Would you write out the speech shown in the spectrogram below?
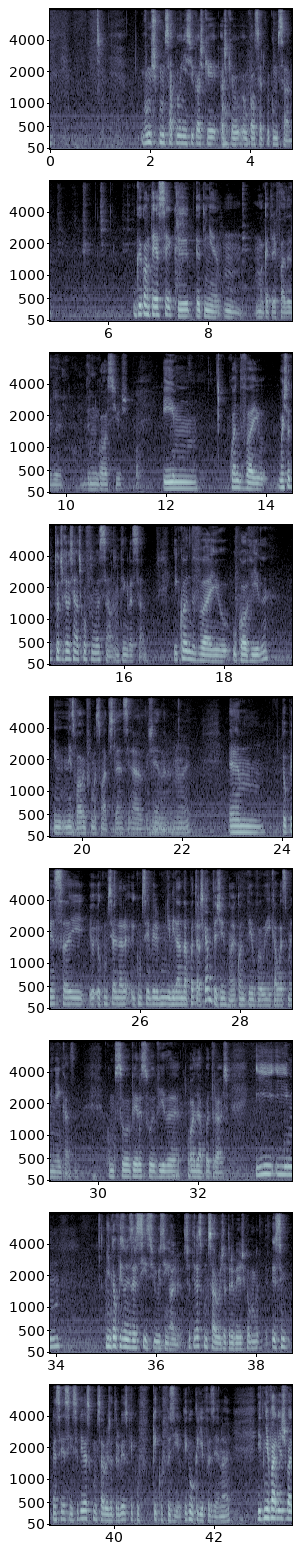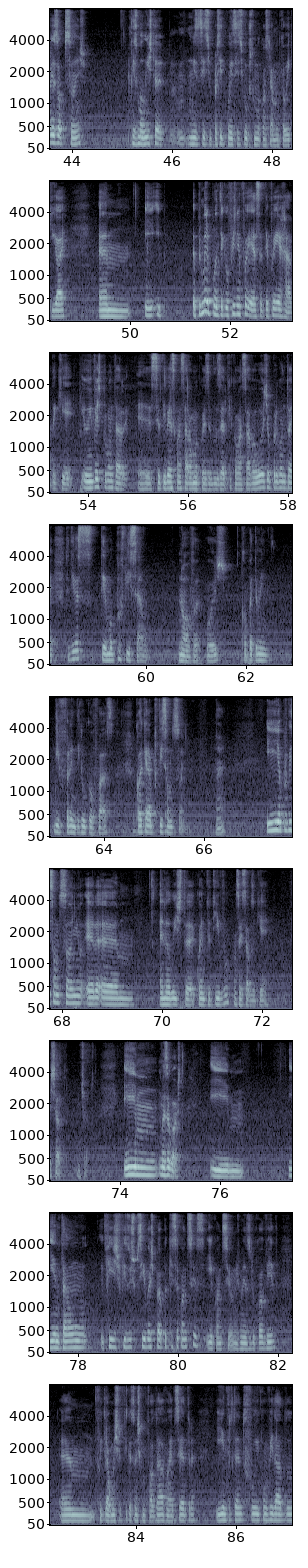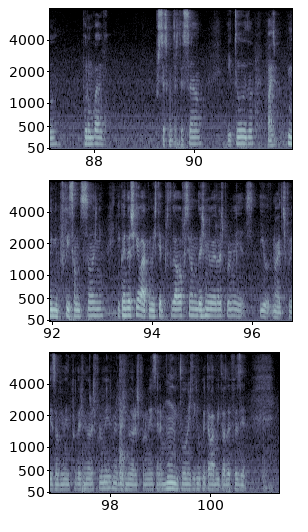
vamos começar pelo início, que acho que, é- acho que é o, é qual para começar. O que acontece é que eu tinha um- uma catrefada de, de negócios e hum, quando veio, mas to- todos relacionados com formação, é muito engraçado. E quando veio o Covid, e nem se falava em formação à distância, nada do género, não é? Hum, eu pensei, eu, eu comecei a olhar comecei a ver a minha vida andar para trás. Que há muita gente, não é? Quando teve ali aquela semaninha em casa, começou a ver a sua vida olhar para trás. E, e então fiz um exercício assim: olha, se eu tivesse que começar hoje outra vez, eu, eu sempre pensei assim: se eu tivesse que começar hoje outra vez, o que, é que eu, o que é que eu fazia? O que é que eu queria fazer, não é? E tinha várias, várias opções. Fiz uma lista, um exercício parecido com o exercício que eu costumo aconselhar muito, que é o Ikigai. Um, e a primeira pergunta que eu fiz nem foi essa, até foi errada, que é, eu em vez de perguntar eh, se eu tivesse que lançar alguma coisa do zero que eu avançava hoje, eu perguntei se eu tivesse de ter uma profissão nova hoje, completamente diferente daquilo que eu faço, qual é que era a profissão de sonho? é? E a profissão de sonho era hum, analista quantitativo, não sei se sabes o que é, é chato, muito chato. E, hum, mas eu gosto. E, hum, e então fiz, fiz os possíveis para, para que isso acontecesse. E aconteceu nos meses do Covid. Hum, fui tirar algumas certificações que me faltavam, etc. E entretanto fui convidado por um banco. Processo de contratação e tudo. Pá, minha profissão de sonho. E quando eu cheguei lá, como isto é Portugal, ofereceram-me 2 mil euros por mês. E eu, não é desprezo, obviamente, por 2 mil euros por mês, mas 2 mil euros por mês era muito longe daquilo que eu estava habituado a fazer.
